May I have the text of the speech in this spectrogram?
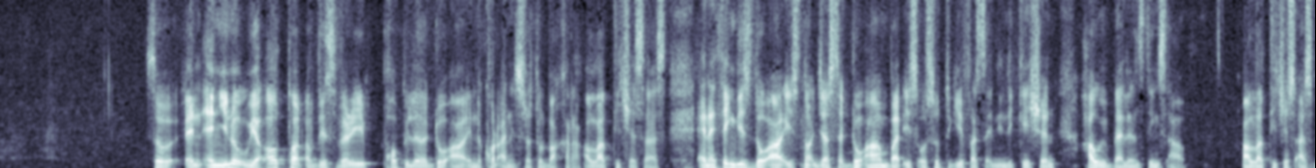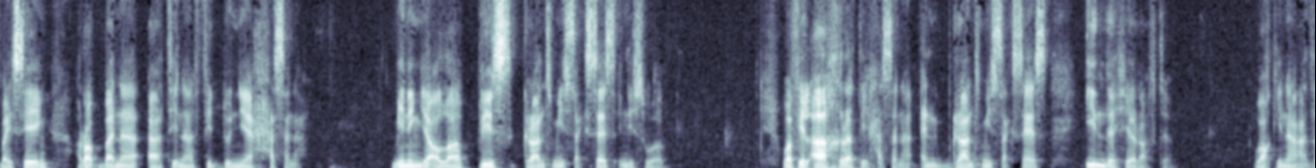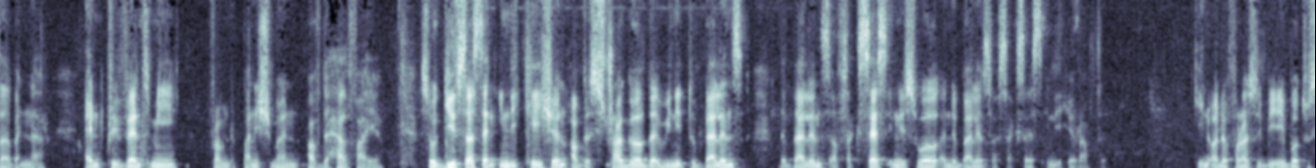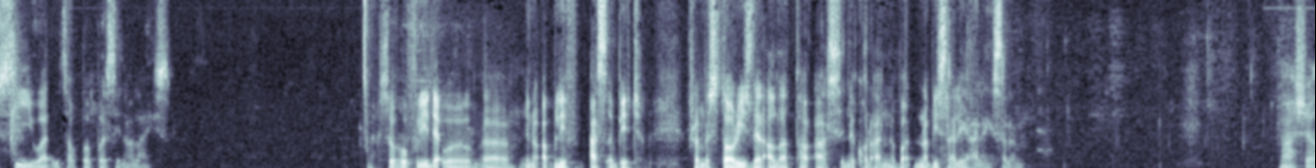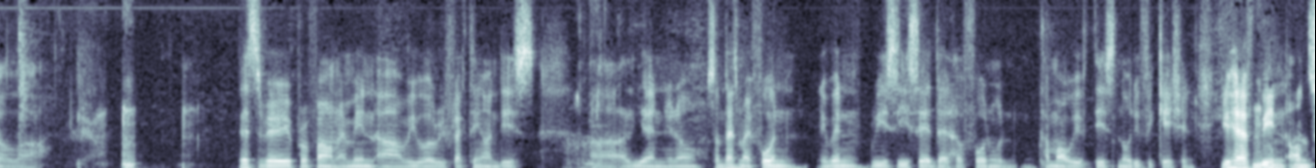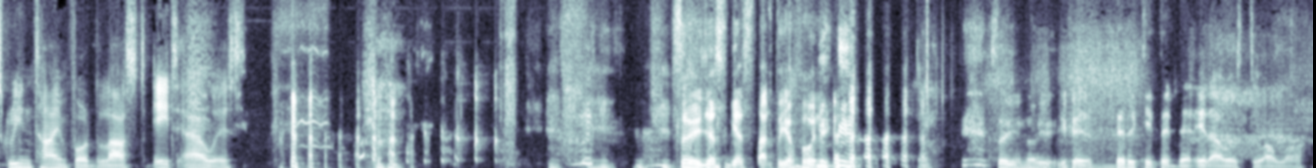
So, and, and you know, we are all taught of this very popular dua in the Quran in Surah Al-Baqarah. Allah teaches us. And I think this dua is not just a dua, but it's also to give us an indication how we balance things out. Allah teaches us by saying, Rabbana atina fid dunya hasana. Meaning, Ya Allah, please grant me success in this world. Wa fil akhirati hasana. And grant me success in the hereafter. Waqina adhab an-nar and prevent me from the punishment of the hellfire. So it gives us an indication of the struggle that we need to balance the balance of success in this world and the balance of success in the hereafter in order for us to be able to see what is our purpose in our lives. So hopefully that will uh, you know uplift us a bit from the stories that Allah taught us in the Quran about Nabi Salih alayhi salam. MashaAllah. That's very profound. I mean, uh, we were reflecting on this uh, earlier, and you know, sometimes my phone, even Rizzi said that her phone would come out with this notification. You have mm-hmm. been on screen time for the last eight hours. so you just get stuck to your phone. so you know you, you had dedicated that eight hours to Allah.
